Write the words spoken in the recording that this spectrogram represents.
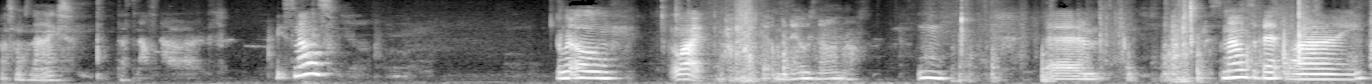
That smells nice. That smells nice. It smells a little like a bit on my nose now. Mm. Um, smells a bit like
